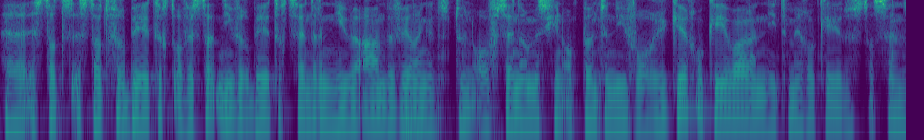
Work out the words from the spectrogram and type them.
eh, is, dat, is dat verbeterd? Of is dat niet verbeterd? Zijn er nieuwe aanbevelingen te doen? Of zijn er misschien op punten die vorige keer oké waren niet meer oké? Dus dat zijn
